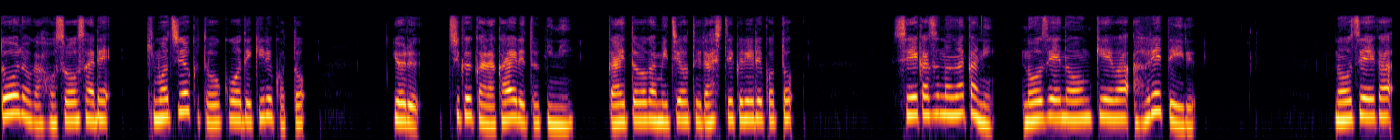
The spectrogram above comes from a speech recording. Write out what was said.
道路が舗装され、気持ちよく登校できること。夜、地区から帰るときに街灯が道を照らしてくれること。生活の中に納税の恩恵は溢れている。納税が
